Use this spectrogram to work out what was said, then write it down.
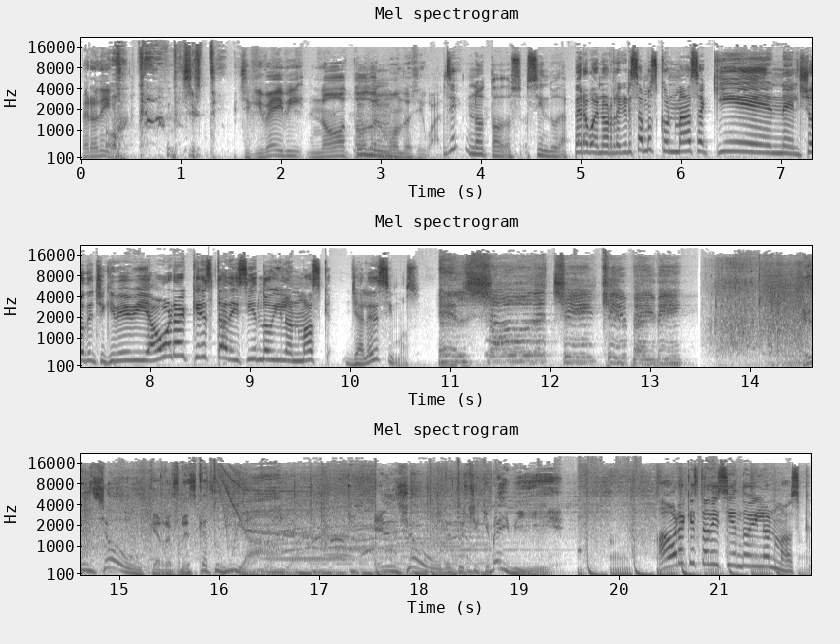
Pero digo, Chiqui Baby, no todo el mundo es igual. Sí, no todos, sin duda. Pero bueno, regresamos con más aquí en el show de Chiqui Baby. Ahora, ¿qué está diciendo Elon Musk? Ya le decimos. El show de Chiqui Baby. El show que refresca tu día. El show de tu chiqui baby. Ahora, ¿qué está diciendo Elon Musk?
